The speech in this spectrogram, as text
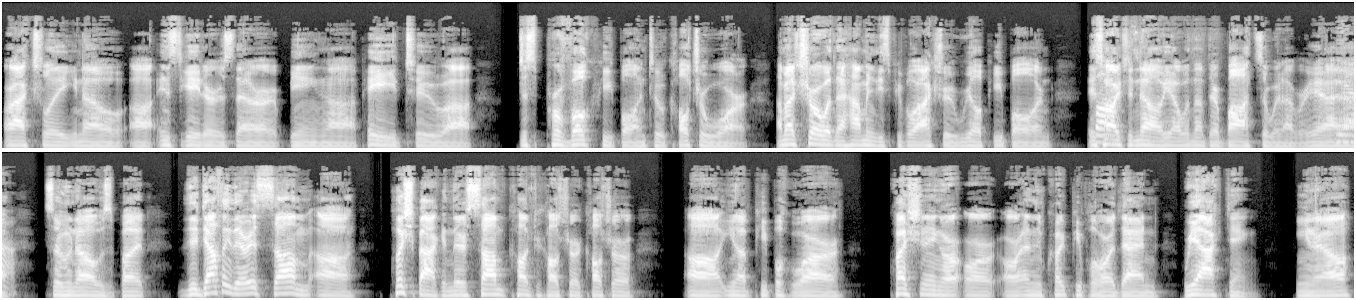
are actually, you know, uh, instigators that are being uh, paid to uh, just provoke people into a culture war. I'm not sure whether how many of these people are actually real people, and it's hard to know, you know, whether they're bots or whatever. Yeah, yeah. Yeah. So who knows? But there, definitely there is some uh, pushback, and there's some counterculture, culture, uh, you know, people who are questioning or or or and quite people who are then reacting. You know,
